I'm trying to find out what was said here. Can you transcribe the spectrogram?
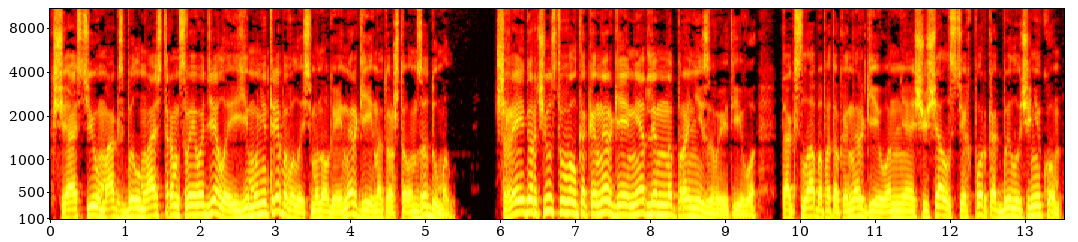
К счастью, Макс был мастером своего дела, и ему не требовалось много энергии на то, что он задумал. Шрейбер чувствовал, как энергия медленно пронизывает его. Так слабо поток энергии он не ощущал с тех пор, как был учеником.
